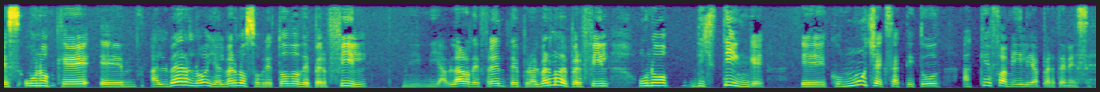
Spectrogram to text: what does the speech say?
Es uno que eh, al verlo y al verlo sobre todo de perfil, ni, hablar de frente, pero al verlo de perfil uno distingue eh, con mucha exactitud a qué familia pertenece.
